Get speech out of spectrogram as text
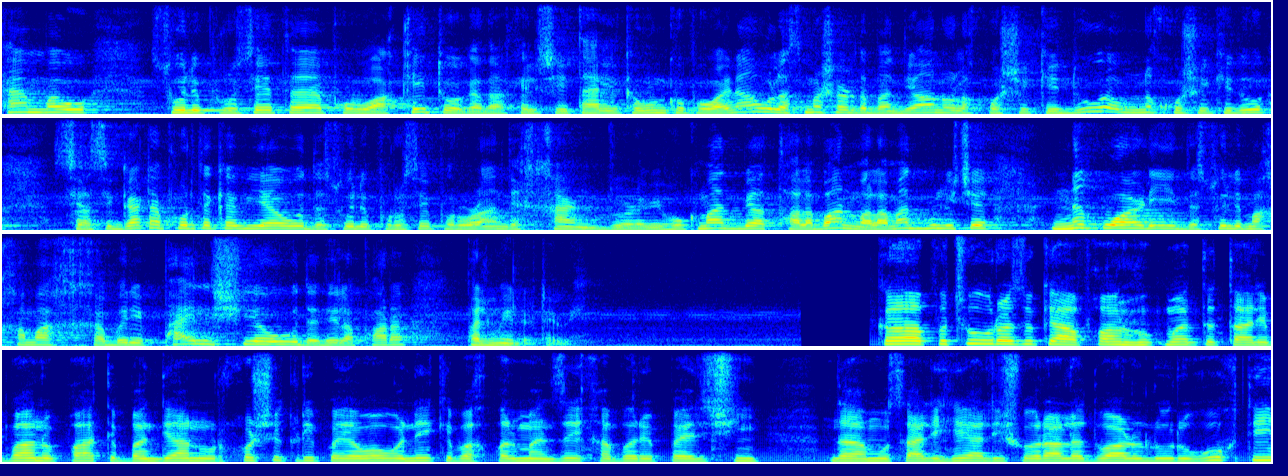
کم او سولې پروسې ته په واقعي توګه داخل شي. تحلیل کوونکو په وینا ولسمشر د بندیانو له خوشې کېدو او نه خوشې کېدو سیاسي ګټه پورته کوي او د سولې پروسې پر وړاندې خنډ جوړوي. حکومت بیا طالبان ملامت بولي چې نه غواړي د سولې مخامخ خبرې پیل شي او د دې لپاره پلمې لټوي. که په څو ورځو کې افغان حکومت د طالبانو پاتې بندیان ورخوشې کړي، په یوه اونۍ کې به خپل منځۍ خبرې پیل شي. د مصالحې عالي شورا له دواړو لورو غوښتي،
